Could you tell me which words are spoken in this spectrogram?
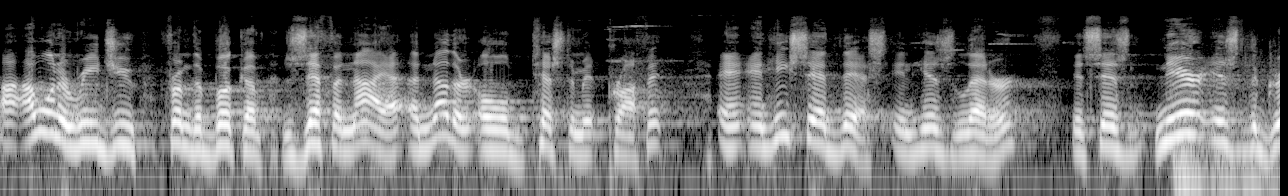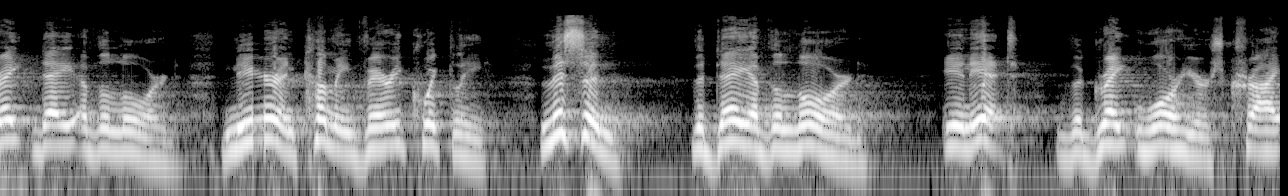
I, I want to read you from the book of Zephaniah, another Old Testament prophet. And, and he said this in his letter. It says, Near is the great day of the Lord, near and coming very quickly. Listen, the day of the Lord. In it, the great warriors cry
